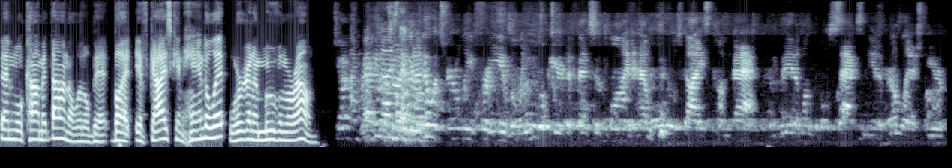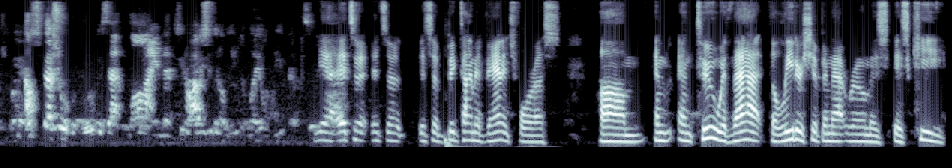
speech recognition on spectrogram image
then we'll calm it down a little bit. But if guys can handle it, we're gonna move them around. John, I recognize that I know it's early for you, but when you look at your defensive line and have all those guys come back, you made among the most sacks in the NFL last year. How special of a group is that line that's you know obviously going to lead the way on defense? Yeah, it's a it's a it's a big time advantage for us. Um, and and two, with that, the leadership in that room is is key.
